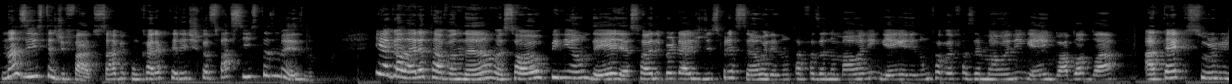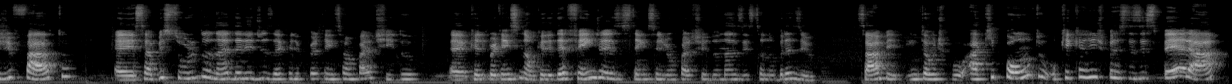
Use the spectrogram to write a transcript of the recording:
nazista de fato, sabe? Com características fascistas mesmo. E a galera tava, não, é só a opinião dele, é só a liberdade de expressão, ele não tá fazendo mal a ninguém, ele nunca vai fazer mal a ninguém, blá blá blá. Até que surge de fato é, esse absurdo, né, dele dizer que ele pertence a um partido é, que ele pertence, não, que ele defende a existência de um partido nazista no Brasil, sabe? Então, tipo, a que ponto, o que, que a gente precisa esperar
